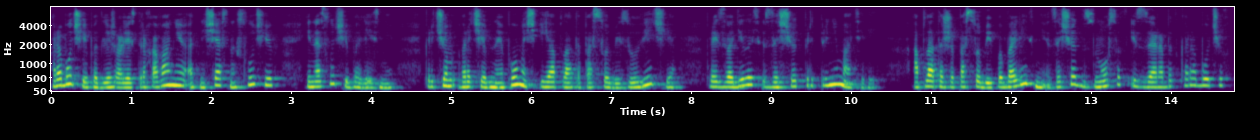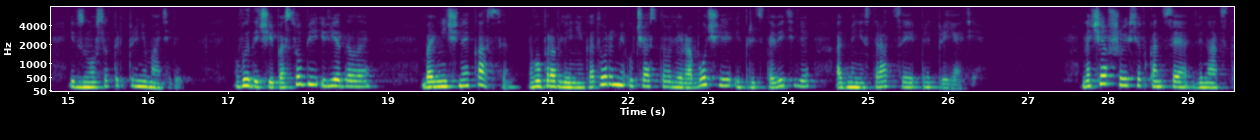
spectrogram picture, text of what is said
Рабочие подлежали страхованию от несчастных случаев и на случай болезни, причем врачебная помощь и оплата пособий за увечья производилась за счет предпринимателей. Оплата же пособий по болезни за счет взносов из заработка рабочих и взносов предпринимателей. Выдачей пособий ведала больничные кассы, в управлении которыми участвовали рабочие и представители администрации предприятия. Начавшуюся в конце 12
